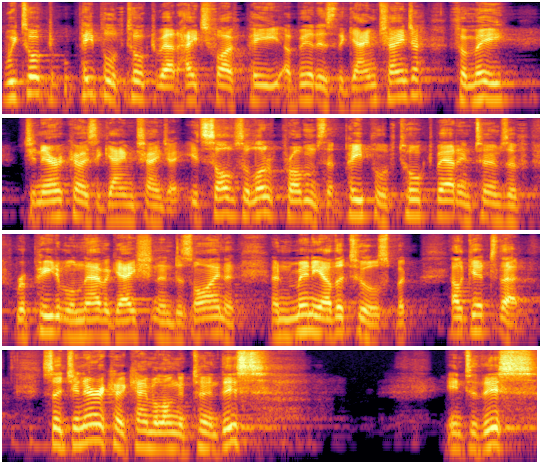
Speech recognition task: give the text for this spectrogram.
we talked. People have talked about H5P a bit as the game changer. For me, Generico is a game changer. It solves a lot of problems that people have talked about in terms of repeatable navigation and design and, and many other tools, but I'll get to that. So Generico came along and turned this into this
